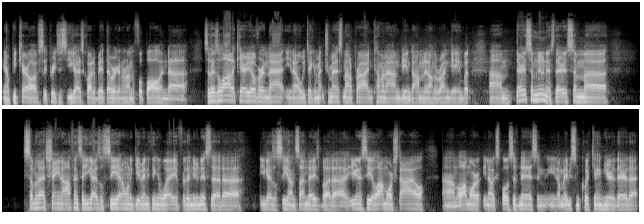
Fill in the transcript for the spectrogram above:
you know, Pete Carroll obviously preaches to you guys quite a bit that we're going to run the football, and uh, so there's a lot of carryover in that. You know, we take a tremendous amount of pride in coming out and being dominant on the run game, but um, there is some newness. There is some. Uh, some of that Shane offense that you guys will see. I don't want to give anything away for the newness that uh, you guys will see on Sundays, but uh, you're going to see a lot more style, um, a lot more you know explosiveness, and you know maybe some quick game here or there that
